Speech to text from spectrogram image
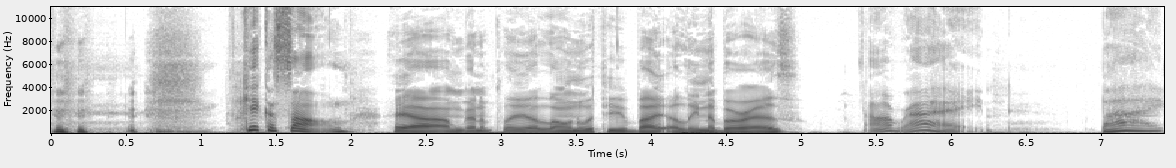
kick a song. Yeah, I'm gonna play Alone with You by Alina Perez. All right. Bye.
